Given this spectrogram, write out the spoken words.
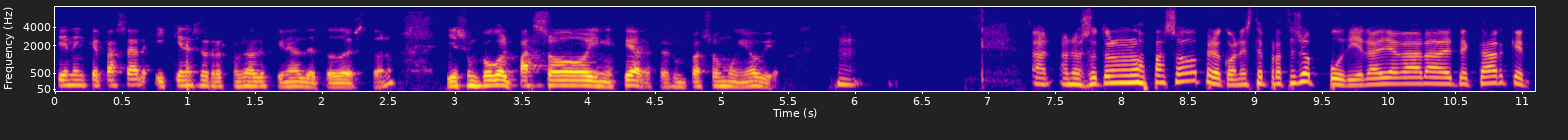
tienen que pasar y quién es el responsable final de todo esto, ¿no? Y es un poco el paso inicial, es un paso muy obvio. Hmm a, nosotros no nos pasó, pero con este proceso pudiera llegar a detectar que,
